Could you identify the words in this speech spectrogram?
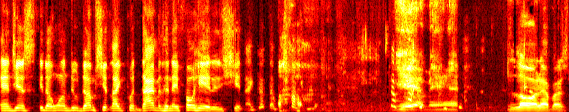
And just you know want to do dumb shit like put diamonds in their forehead and shit. Like what the fuck? The Yeah, man. Lord have mercy.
